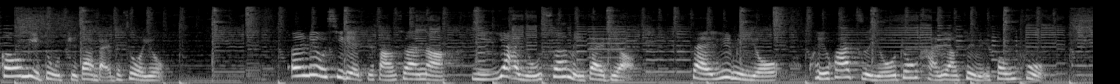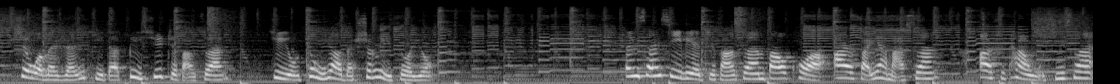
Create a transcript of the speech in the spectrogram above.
高密度脂蛋白的作用。N6 系列脂肪酸呢，以亚油酸为代表，在玉米油、葵花籽油中含量最为丰富，是我们人体的必需脂肪酸，具有重要的生理作用。N3 系列脂肪酸包括阿尔法亚麻酸。二十碳五烯酸，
